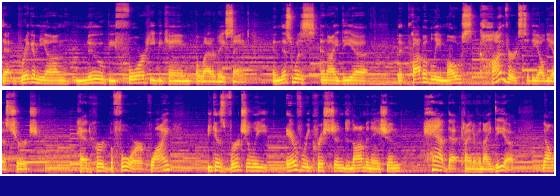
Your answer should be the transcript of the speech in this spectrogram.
that Brigham Young knew before he became a Latter day Saint. And this was an idea that probably most converts to the LDS Church had heard before. Why? Because virtually every Christian denomination had that kind of an idea. Now,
